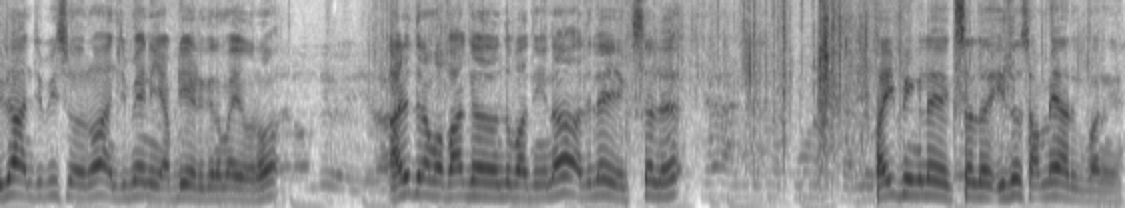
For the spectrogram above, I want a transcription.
இது அஞ்சு பீஸ் வரும். அஞ்சுமே நீங்கள் அப்படியே எடுக்கிற மாதிரி வரும். அடுத்து நம்ம பார்க்குறது வந்து பார்த்தீங்கன்னா அதில் எக்ஸலு பைப்பிங்கில் எக்ஸல் இதுவும் செம்மையாக இருக்குது பாருங்கள்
